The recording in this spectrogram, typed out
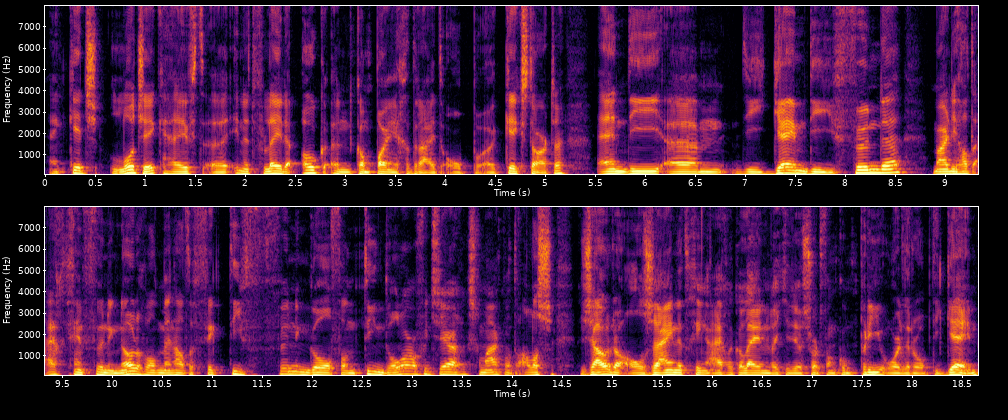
En Kids Logic heeft in het verleden ook een campagne gedraaid op Kickstarter. En die, ehm, die game die fundde, maar die had eigenlijk geen funding nodig, want men had een fictief funding goal van 10 dollar of iets dergelijks gemaakt. Want alles zou er al zijn. Het ging eigenlijk alleen om dat je een soort van kon pre-orderen op die game.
